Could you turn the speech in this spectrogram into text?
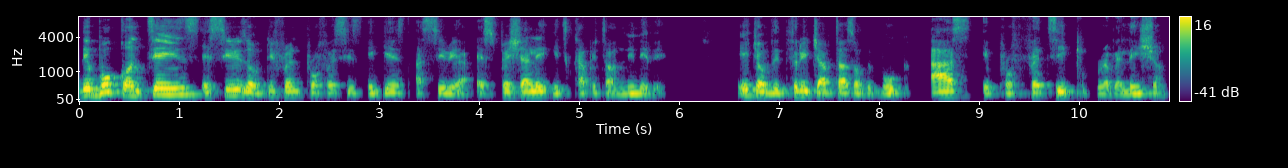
The book contains a series of different prophecies against Assyria, especially its capital, Nineveh. Each of the three chapters of the book has a prophetic revelation.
